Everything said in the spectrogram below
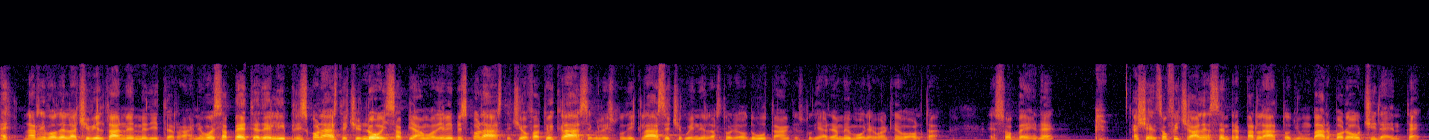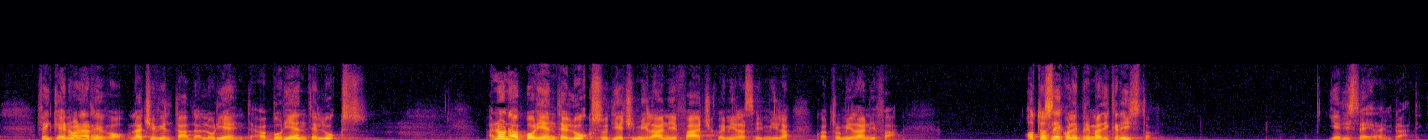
Eh, l'arrivo della civiltà nel Mediterraneo. Voi sapete dei libri scolastici, noi sappiamo dei libri scolastici, io ho fatto i classici, gli studi classici, quindi la storia l'ho dovuta anche studiare a memoria qualche volta, e so bene, la scienza ufficiale ha sempre parlato di un barbaro occidente finché non arrivò la civiltà dall'Oriente, ab Oriente Lux. Ma non ab Oriente Lux 10.000 anni fa, 5.000, 6.000, 4.000 anni fa. Otto secoli prima di Cristo. Ieri sera in pratica.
